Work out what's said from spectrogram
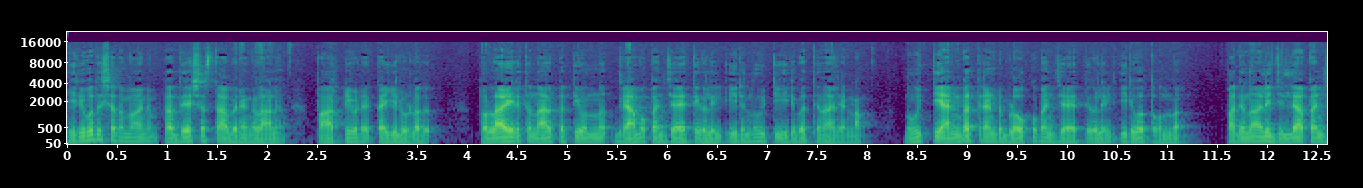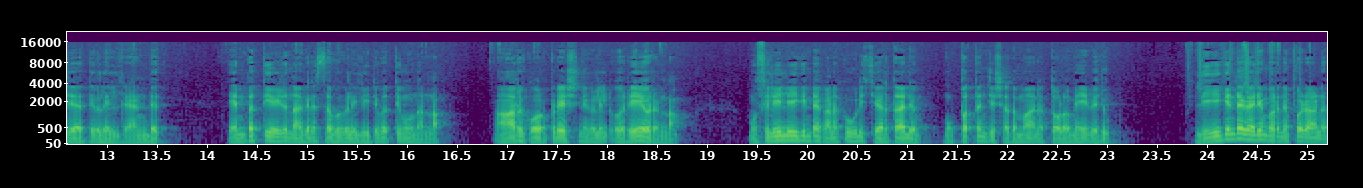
ഇരുപത് ശതമാനം തദ്ദേശ സ്ഥാപനങ്ങളാണ് പാർട്ടിയുടെ കയ്യിലുള്ളത്. തൊള്ളായിരത്തി നാൽപ്പത്തി ഒന്ന് ഗ്രാമപഞ്ചായത്തുകളിൽ ഇരുന്നൂറ്റി ഇരുപത്തിനാല് എണ്ണം നൂറ്റി അൻപത്തിരണ്ട് ബ്ലോക്ക് പഞ്ചായത്തുകളിൽ ഇരുപത്തൊന്ന് പതിനാല് ജില്ലാ പഞ്ചായത്തുകളിൽ രണ്ട് എൺപത്തിയേഴ് നഗരസഭകളിൽ ഇരുപത്തിമൂന്നെണ്ണം ആറ് കോർപ്പറേഷനുകളിൽ ഒരേ ഒരെണ്ണം. മുസ്ലിം ലീഗിന്റെ കണക്ക് കൂടി ചേർത്താലും മുപ്പത്തഞ്ച് ശതമാനത്തോളമേ വരൂ. ലീഗിന്റെ കാര്യം പറഞ്ഞപ്പോഴാണ്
